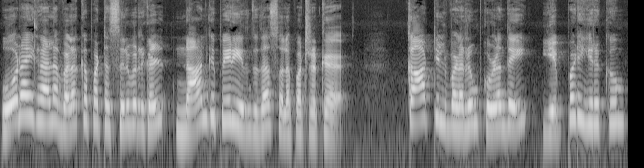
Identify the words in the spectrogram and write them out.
ஓநாய்களால வளர்க்கப்பட்ட சிறுவர்கள் நான்கு பேர் இருந்ததா சொல்லப்பட்டிருக்கு. காட்டில் வளரும் குழந்தை எப்படி இருக்கும்?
